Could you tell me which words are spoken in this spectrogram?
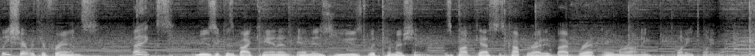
please share with your friends. Thanks. The music is by Canon and is used with permission. This podcast is copyrighted by Brett A. Morani, 2021.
